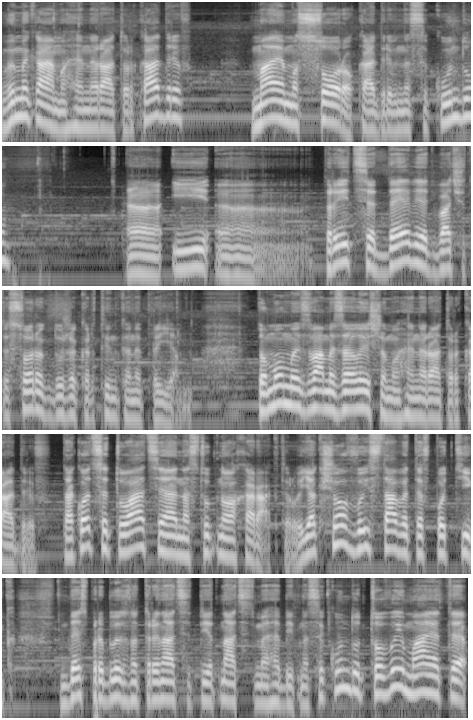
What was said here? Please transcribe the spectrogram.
Вимикаємо генератор кадрів. Маємо 40 кадрів на секунду. Е, і е, 39, бачите, 40 дуже картинка неприємна. Тому ми з вами залишимо генератор кадрів. Так от ситуація наступного характеру. Якщо ви ставите в потік десь приблизно 13-15 мегабіт на секунду, то ви маєте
